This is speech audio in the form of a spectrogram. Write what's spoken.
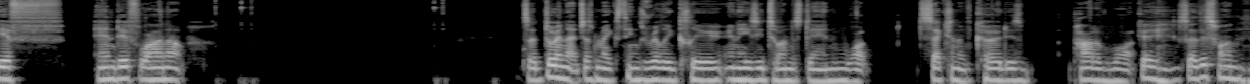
If and if line up. So doing that just makes things really clear and easy to understand what section of code is part of what. Okay, so this one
